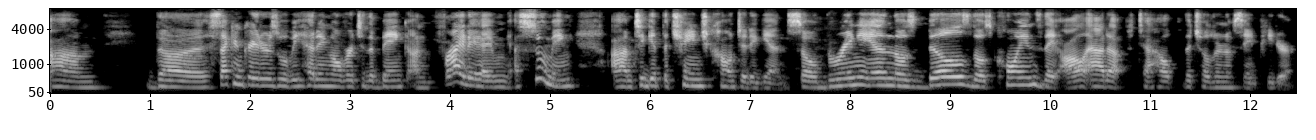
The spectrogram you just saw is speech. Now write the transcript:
Um, the second graders will be heading over to the bank on Friday, I'm assuming, um, to get the change counted again. So bring in those bills, those coins, they all add up to help the children of St. Peter.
